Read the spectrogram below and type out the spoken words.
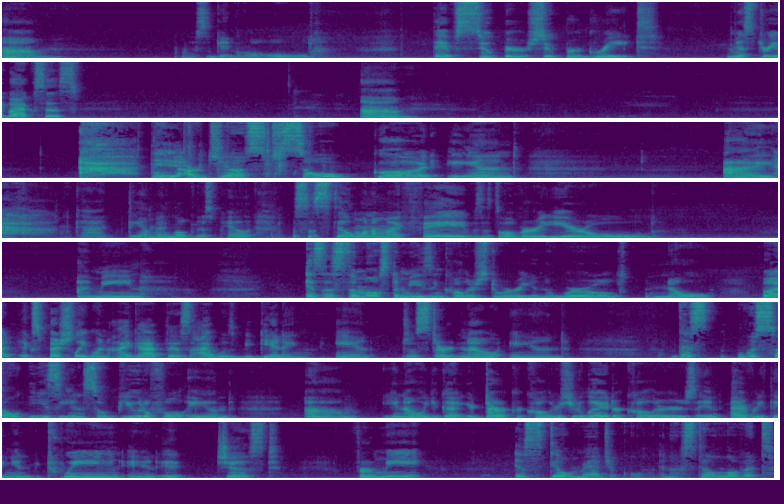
um, this is getting a little old. They have super, super great mystery boxes. Um, they are just so good and I, god damn, I love this palette. This is still one of my faves. It's over a year old. I mean, is this the most amazing color story in the world? No. But especially when I got this, I was beginning and just starting out and this was so easy and so beautiful and um, you know you got your darker colors your lighter colors and everything in between and it just for me is still magical and I still love it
